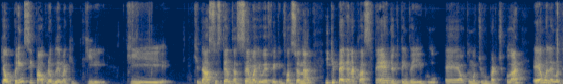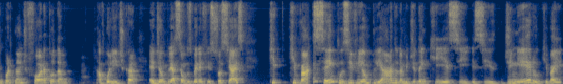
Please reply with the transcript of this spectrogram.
que é o principal problema que, que, que, que dá sustentação ali o efeito inflacionário e que pega na classe média, que tem veículo é, automotivo particular, é um elemento importante, fora toda a política é, de ampliação dos benefícios sociais, que, que vai ser, inclusive, ampliado na medida em que esse, esse dinheiro que vai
